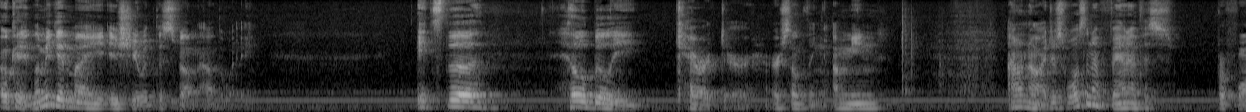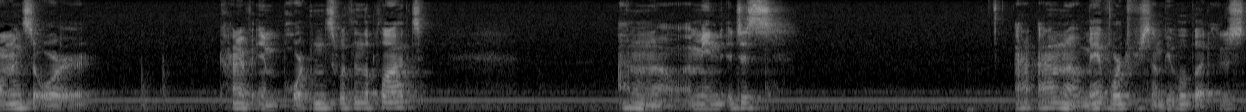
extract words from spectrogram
Okay, let me get my issue with this film out of the way. It's the hillbilly character or something. I mean, I don't know, I just wasn't a fan of his performance or kind of importance within the plot. I don't know. I mean, it just. I, I don't know. It may have worked for some people, but I just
